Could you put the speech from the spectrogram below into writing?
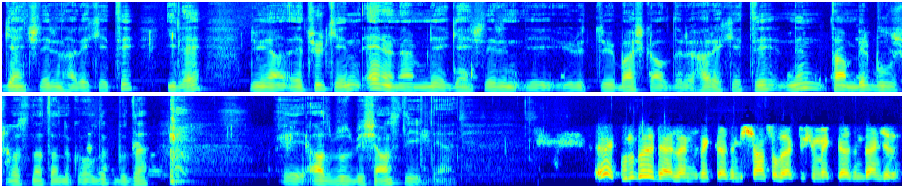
gençlerin hareketi ile dünya e, Türkiye'nin en önemli gençlerin e, yürüttüğü başkaldırı hareketinin tam bir buluşmasına tanık olduk. Bu da e, az buz bir şans değildi yani. Evet bunu böyle değerlendirmek lazım. Bir şans olarak düşünmek lazım bence de.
